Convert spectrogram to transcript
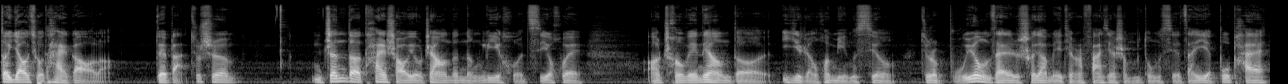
的要求太高了，对吧？就是你真的太少有这样的能力和机会啊，成为那样的艺人或明星。就是不用在社交媒体上发些什么东西，咱也不拍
